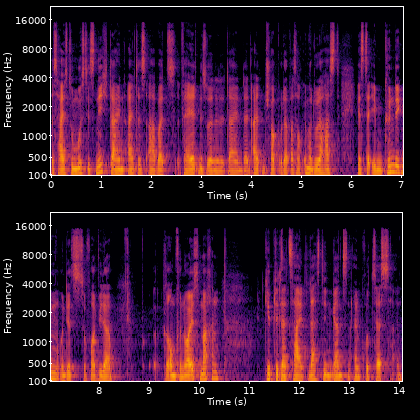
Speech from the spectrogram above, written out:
Das heißt, du musst jetzt nicht dein altes Arbeitsverhältnis oder deinen dein alten Job oder was auch immer du da hast, jetzt da eben kündigen und jetzt sofort wieder Raum für Neues machen. Gib dir der Zeit, lass den Ganzen ein Prozess sein.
